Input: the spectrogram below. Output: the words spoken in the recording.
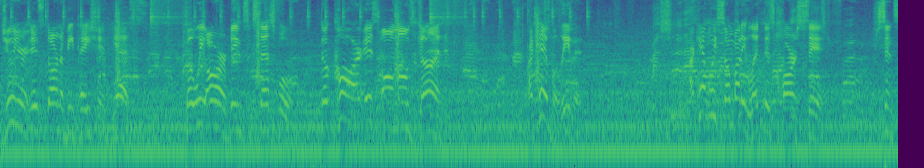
Junior is starting to be patient. Yes, but we are being successful. The car is almost done. I can't believe it. I can't believe somebody let this car sit since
